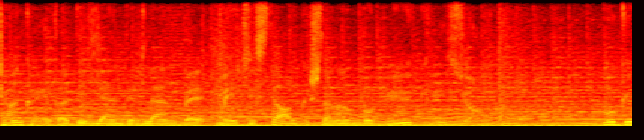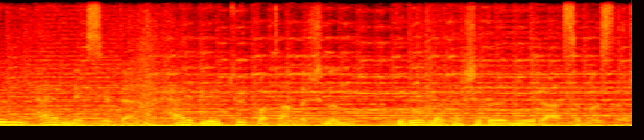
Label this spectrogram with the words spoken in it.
Çankaya'da dillendirilen ve mecliste alkışlanan bu büyük vizyon, bugün her nesilden her bir Türk vatandaşının gururla taşıdığı mirasımızdır.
